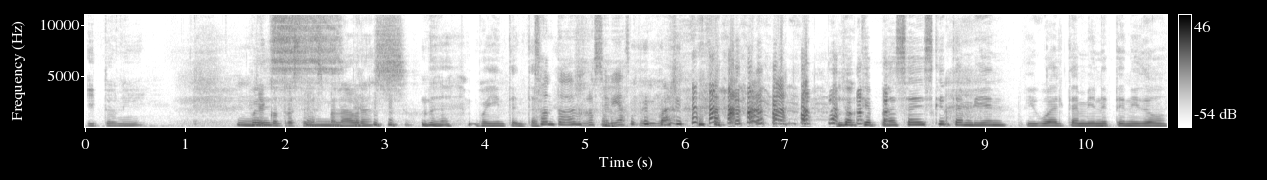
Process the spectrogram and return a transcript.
¿Y Tony? Mm. ¿Ya encontraste las mm, palabras? Voy a intentar. Son todas groserías, pero igual. Lo que pasa es que también, igual, también he tenido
